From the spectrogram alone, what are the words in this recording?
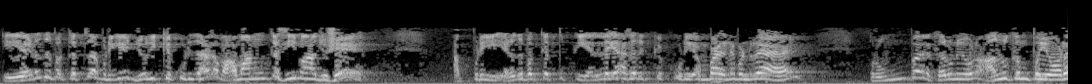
இடது பக்கத்தில் அப்படியே ஜொலிக்கக்கூடியதாக வாமாங்க சீமாஜுஷே அப்படி இடது பக்கத்துக்கு எல்லையாக இருக்கக்கூடிய அம்பாள் என்ன பண்ற ரொம்ப கருணையோட அணுகம்பையோட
